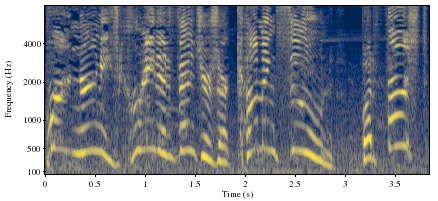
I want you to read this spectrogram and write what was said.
Bert and Ernie's Great Adventures are coming soon! But first,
